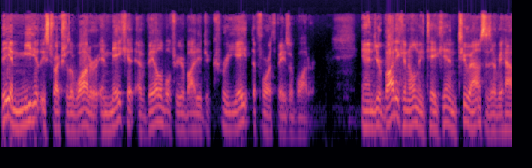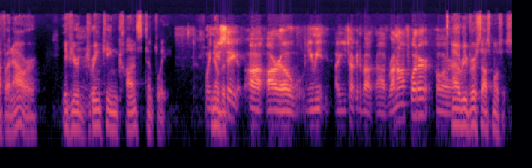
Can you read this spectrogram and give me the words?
They immediately structure the water and make it available for your body to create the fourth phase of water. And your body can only take in two ounces every half an hour if you're mm-hmm. drinking constantly. When no, you say uh, RO, you mean are you talking about uh, runoff water or uh, reverse osmosis?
